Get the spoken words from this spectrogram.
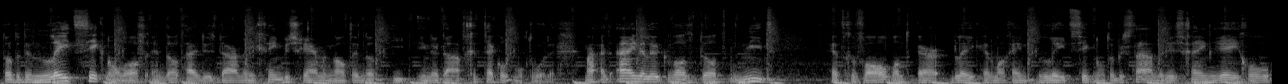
dat het een late signal was en dat hij dus daarmee geen bescherming had en dat hij inderdaad getackled mocht worden. Maar uiteindelijk was dat niet het geval, want er bleek helemaal geen late signal te bestaan. Er is geen regel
